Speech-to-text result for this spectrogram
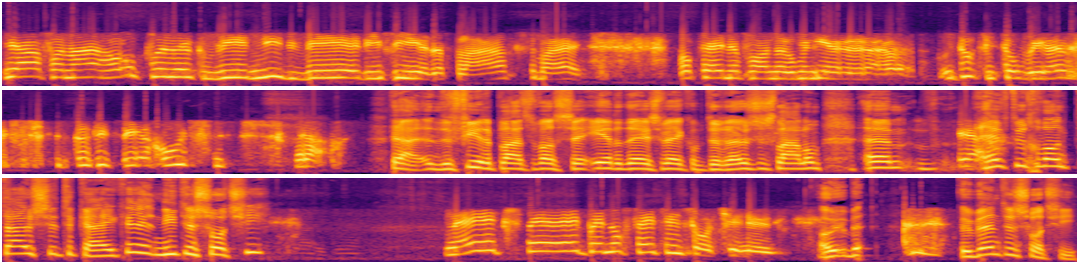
Ja, van nou, hopelijk weer, niet weer die vierde plaats. Maar op een of andere manier uh, doet hij toch weer, doet hij het weer goed. ja. Ja, de vierde plaats was uh, eerder deze week op de Reuzenslalom. Um, ja. Heeft u gewoon thuis zitten kijken, niet in Sochi? Nee, ik, ik ben nog steeds in Sochi nu. Oh, u, u bent in Sochi?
